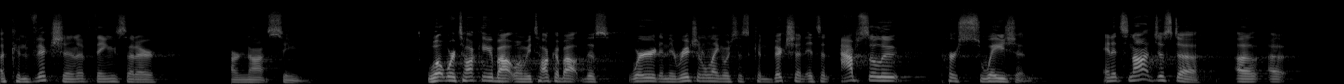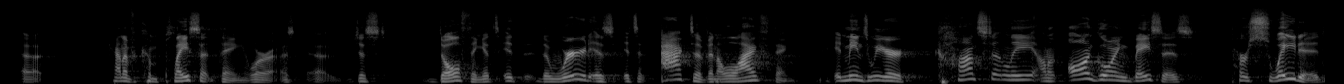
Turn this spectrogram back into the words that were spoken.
a conviction of things that are are not seen. What we're talking about when we talk about this word in the original language, this conviction, it's an absolute persuasion. And it's not just a, a, a, a kind of complacent thing or a, just dull thing. It's, it, the word is it's an active and a live thing. It means we are constantly, on an ongoing basis, persuaded,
